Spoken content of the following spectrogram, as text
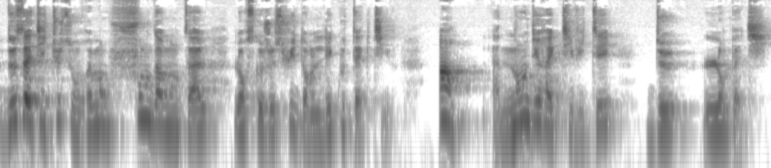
deux attitudes sont vraiment fondamentales lorsque je suis dans l'écoute active. Un, la non-directivité. Deux, l'empathie.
